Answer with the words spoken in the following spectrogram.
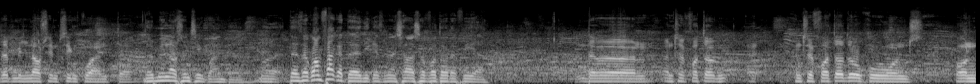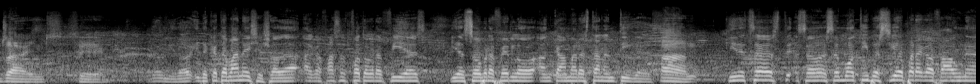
de 1950. De 1950. Des de quan fa que te dediques a això de la fotografia? De, en la foto, en la foto duc uns 11 anys, sí. déu nhi I de què te va néixer això d'agafar les fotografies i a sobre fer-lo en càmeres tan antigues? Ah, Quina és la motivació per agafar una,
